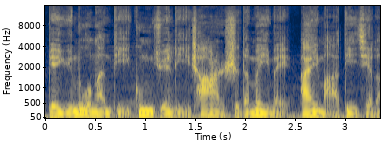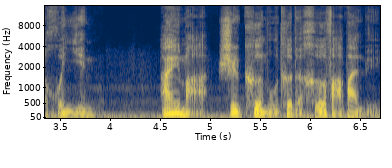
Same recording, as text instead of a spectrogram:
便与诺曼底公爵理查二世的妹妹埃玛缔结了婚姻。埃玛是克努特的合法伴侣，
